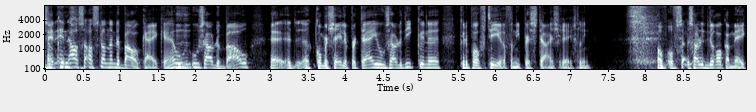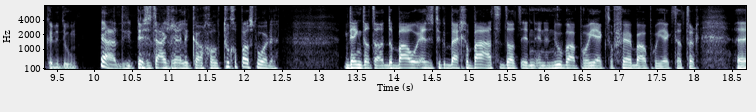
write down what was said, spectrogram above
En, En, als, als we dan naar de bouw kijken, hè, hoe, Mhm. hoe zou de bouw, eh, de, eh, commerciële partijen, hoe zouden die kunnen, kunnen profiteren van die percentageregeling? Of, of zou- zouden die er ook aan mee kunnen doen? Ja, die percentageregeling kan gewoon toegepast worden. Ik denk dat de- bouwer er is natuurlijk bij gebaat dat in, in een nieuwbouwproject of verbouwproject dat er eh,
